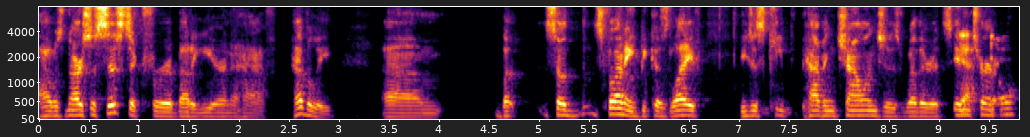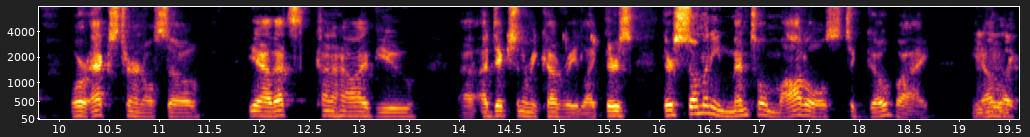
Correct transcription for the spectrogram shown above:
I was narcissistic for about a year and a half, heavily. Um, but so it's funny because life, you just keep having challenges, whether it's internal or external. So, yeah, that's kind of how I view uh, addiction and recovery. Like, there's there's so many mental models to go by. You know, mm-hmm. like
